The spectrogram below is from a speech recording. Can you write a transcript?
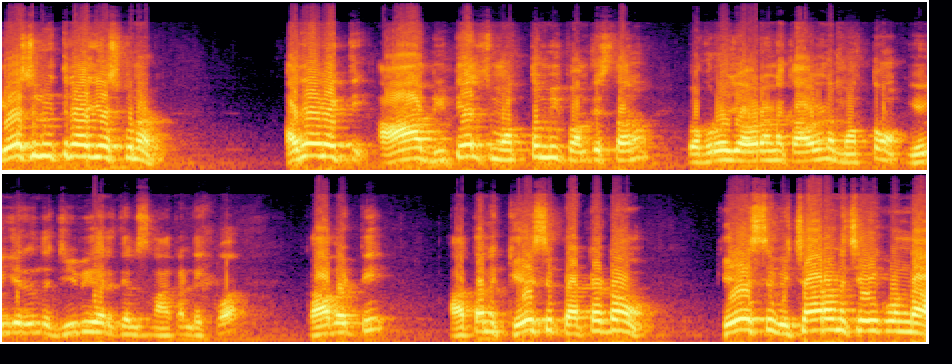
కేసులు విత్డ్రా చేసుకున్నాడు. అదే వ్యక్తి ఆ డీటెయిల్స్ మొత్తం మీకు పంపిస్తాను. ఒకరోజు ఎవరైనా కావాలంటే మొత్తం ఏం జరిగిందో జీబీ గారికి తెలుసు నాకంటే ఎక్కువ. కాబట్టి అతను కేసు పెట్టడం కేసు విచారణ చేయకుండా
